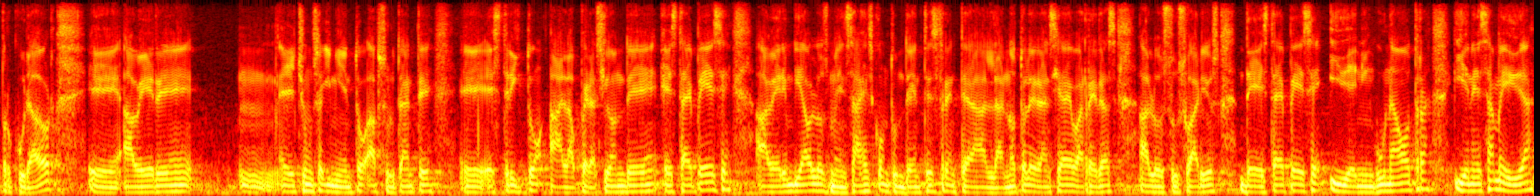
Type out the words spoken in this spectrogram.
Procurador, haber he hecho un seguimiento absolutamente eh, estricto a la operación de esta EPS, haber enviado los mensajes contundentes frente a la no tolerancia de barreras a los usuarios de esta EPS y de ninguna otra. Y en esa medida,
